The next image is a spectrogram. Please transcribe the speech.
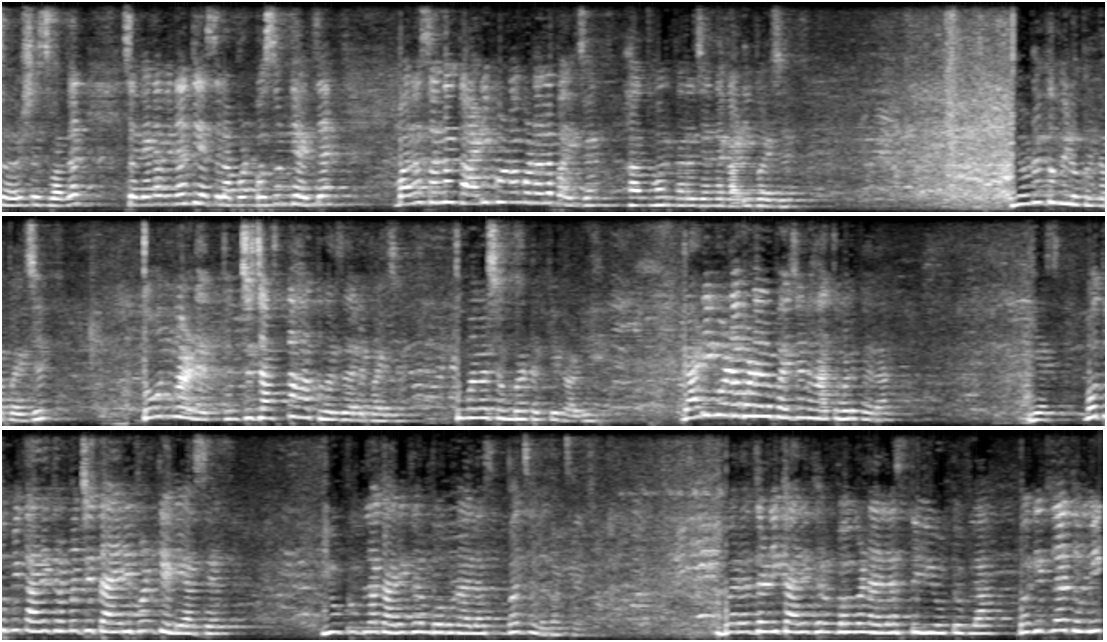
सहर्ष स्वागत. सगळ्यांना विनंती असेल आपण बसून घ्यायचंय. मला सांगा गाडी कोणाकोणाला पाहिजे? हात वर करा ज्यांना गाडी पाहिजे. एवढं कमी लोकांना पाहिजे? दोन गाड्या आहेत तुमचे जास्त हात वर झाले पाहिजे. तुम्हाला शंभर टक्के गाडी गाडी कोणाकोणाला पाहिजे ना हात वर करा? येस मग तुम्ही कार्यक्रमाची तयारी पण केली असेल. युट्यूबला कार्यक्रम बघून आला बस झालं बऱ्याच जणी कार्यक्रम बघून आला असतील युट्यूबला बघितलाय तुम्ही?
